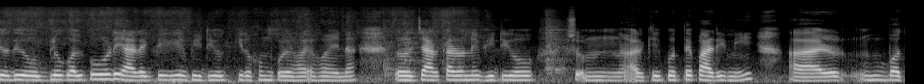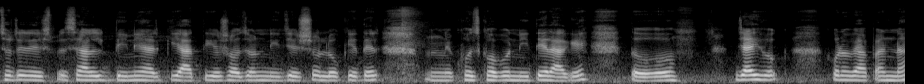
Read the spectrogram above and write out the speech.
যদি ওগুলো গল্প করি আর একদিকে ভিডিও কীরকম করে হয় হয় না। তো যার কারণে ভিডিও আর কি করতে পারিনি। আর বছরের স্পেশাল দিনে আর কি আত্মীয় স্বজন, নিজস্ব লোকেদের খোঁজ খবর নিতে লাগে। তো যাই হোক, কোনো ব্যাপার না।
